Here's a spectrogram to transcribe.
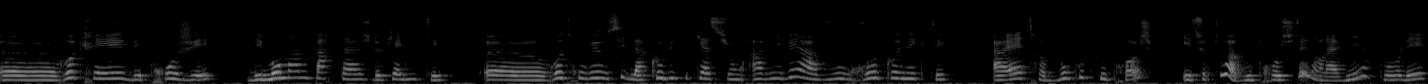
euh, recréer des projets, des moments de partage de qualité, euh, retrouver aussi de la communication, arriver à vous reconnecter, à être beaucoup plus proche et surtout à vous projeter dans l'avenir pour les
